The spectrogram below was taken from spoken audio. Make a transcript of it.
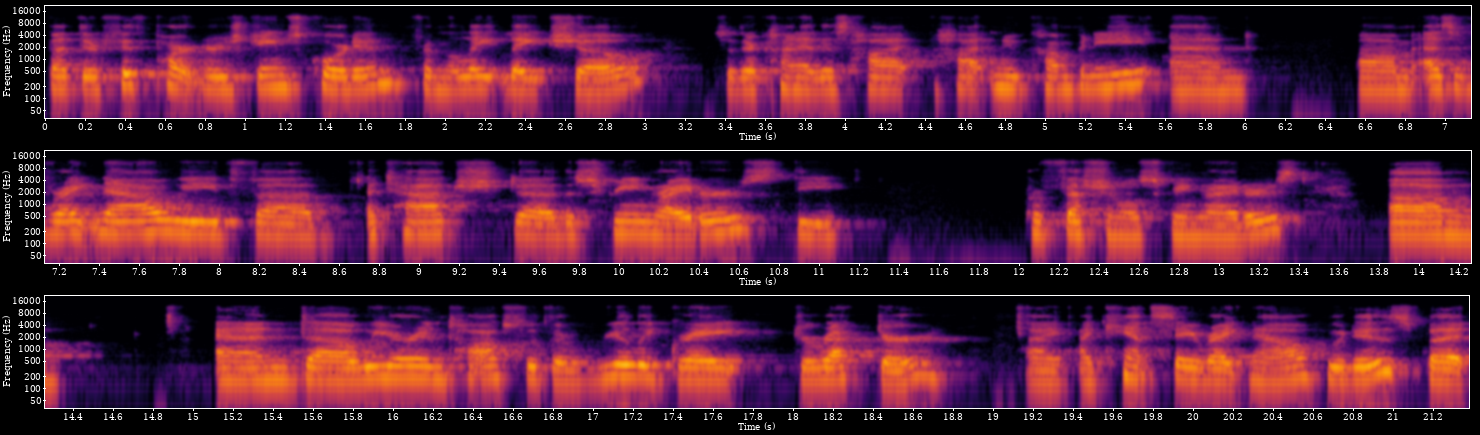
but their fifth partner is James Corden from the Late Late Show. So they're kind of this hot hot new company, and um, as of right now, we've uh, attached uh, the screenwriters, the professional screenwriters, um, and uh, we are in talks with a really great director. I, I can't say right now who it is, but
